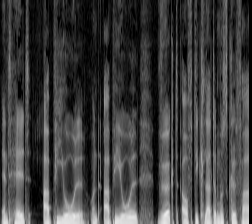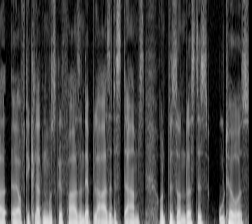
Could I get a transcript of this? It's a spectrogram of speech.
enthält Apiol. Und Apiol wirkt auf die, glatte Muskelfa äh, auf die glatten Muskelfasern der Blase des Darms und besonders des Uterus.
